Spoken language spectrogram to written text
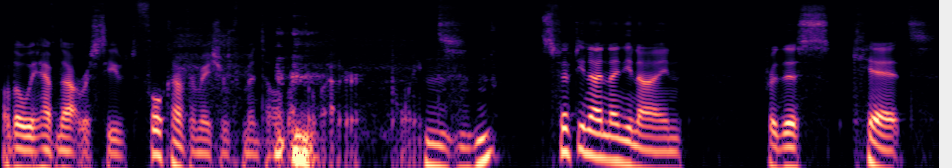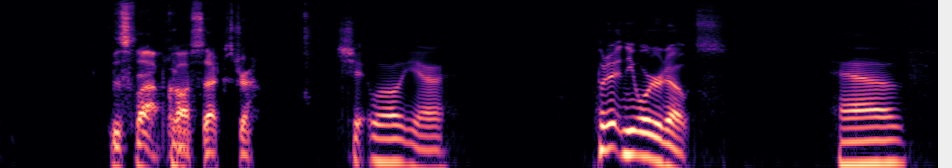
although we have not received full confirmation from Intel about the latter point. Mm-hmm. It's $59.99 for this kit the slap can, costs extra. Ch- well, yeah. Put it in the order notes. Have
